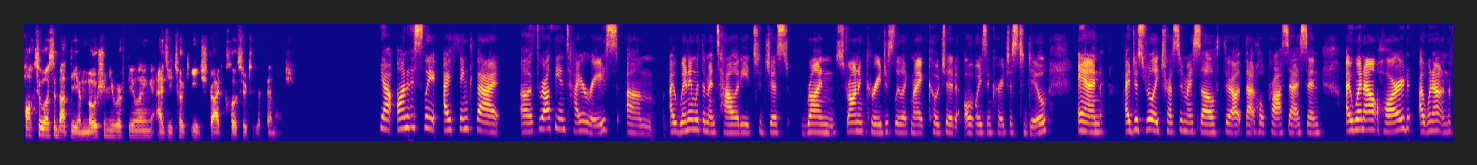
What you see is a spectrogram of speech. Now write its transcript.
Talk to us about the emotion you were feeling as you took each stride closer to the finish. Yeah, honestly, I think that uh, throughout the entire race, um, I went in with the mentality to just run strong and courageously, like my coach had always encouraged us to do. And I just really trusted myself throughout that whole process. And I went out hard. I went out in the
